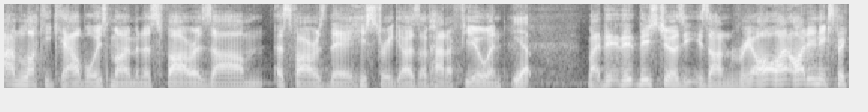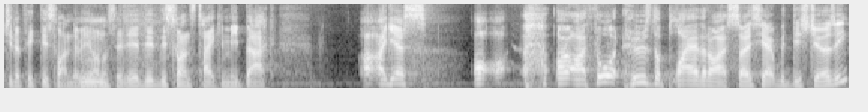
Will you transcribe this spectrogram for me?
unlucky Cowboys moment as far as um, as far as their history goes. I've had a few and Yep. Mate, th- th- this jersey is unreal. I, I- I didn't expect you to pick this one, to be Mm. honest. This one's taken me back. I I guess I, I, I thought, who's the player that I associate with this jersey?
